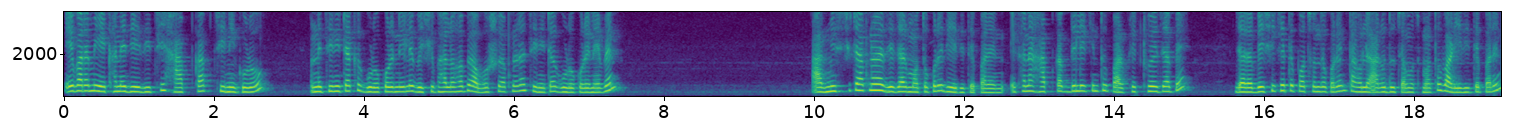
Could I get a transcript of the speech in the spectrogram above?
এবার আমি এখানে দিয়ে দিচ্ছি হাফ কাপ চিনি গুঁড়ো। মানে চিনিটাকে গুঁড়ো করে নিলে বেশি ভালো হবে, অবশ্যই আপনারা চিনিটা গুঁড়ো করে নেবেন। আর মিষ্টিটা আপনারা যে যার মতো করে দিয়ে দিতে পারেন। এখানে হাফ কাপ দিলে কিন্তু পারফেক্ট হয়ে যাবে। যারা বেশি খেতে পছন্দ করেন, তাহলে আরও দু চামচ মতো বাড়িয়ে দিতে পারেন।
